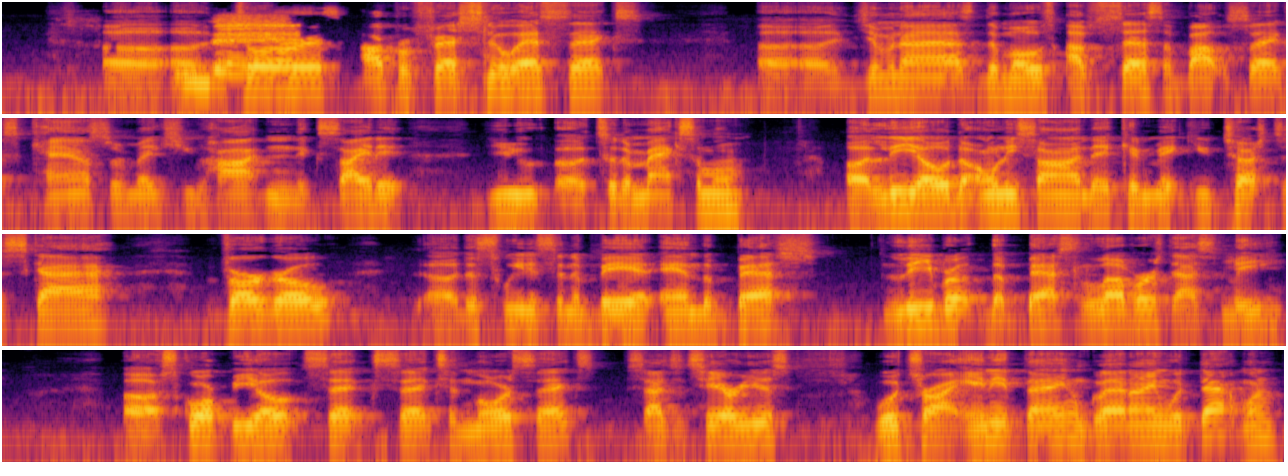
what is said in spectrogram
Uh, uh Taurus are professional at sex. Uh, uh, Gemini's the most obsessed about sex. Cancer makes you hot and excited, you uh, to the maximum. Uh, Leo, the only sign that can make you touch the sky. Virgo, uh, the sweetest in the bed and the best. Libra, the best lovers. That's me uh, Scorpio, sex, sex, and more sex. Sagittarius, we'll try anything. I'm glad I ain't with that one.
